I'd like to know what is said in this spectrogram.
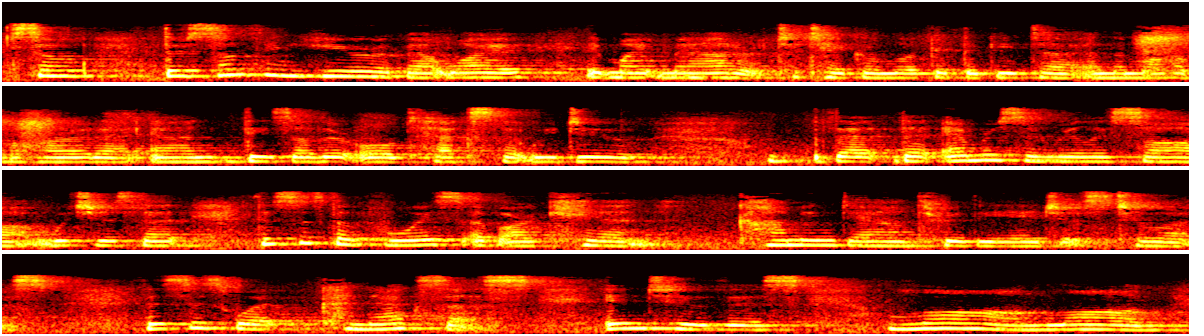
So there's something here about why it might matter to take a look at the Gita and the Mahabharata and these other old texts that we do. That, that Emerson really saw, which is that this is the voice of our kin coming down through the ages to us. This is what connects us into this long, long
